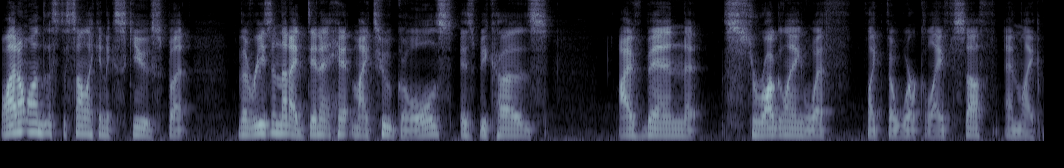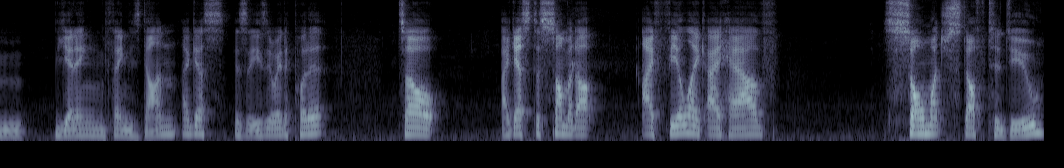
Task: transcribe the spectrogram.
well, I don't want this to sound like an excuse, but the reason that I didn't hit my two goals is because I've been struggling with like the work life stuff and like m- getting things done, I guess is the easy way to put it. So, I guess to sum it up, I feel like I have so much stuff to do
